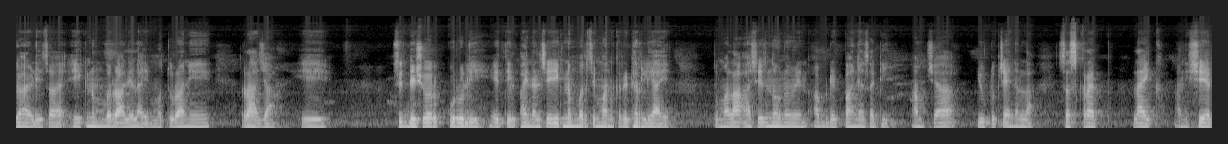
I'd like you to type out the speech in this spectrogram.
गाडीचा एक नंबर आलेला आहे. मथुर आणि राजा हे सिद्धेश्वर कुरोली येथील फायनलचे एक नंबरचे मानकरी ठरले आहेत. तुम्हाला असेच नवनवीन अपडेट पाहण्यासाठी आमच्या यूट्यूब चॅनलला सबस्क्राईब लाईक आणि शेअर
